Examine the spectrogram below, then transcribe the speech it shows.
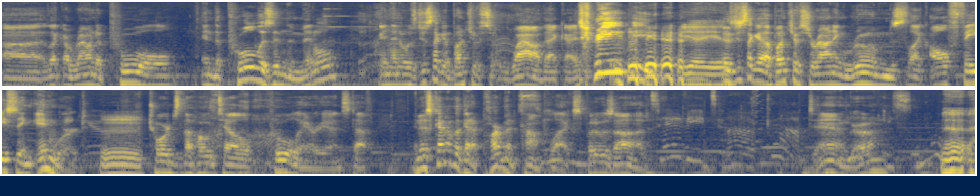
uh, like around a pool, and the pool was in the middle, and then it was just like a bunch of wow, that guy's creepy. yeah, he It was just like a bunch of surrounding rooms, like all facing inward Mm. towards the hotel pool area and stuff. And it was kind of like an apartment complex, but it was odd. Damn, girl.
